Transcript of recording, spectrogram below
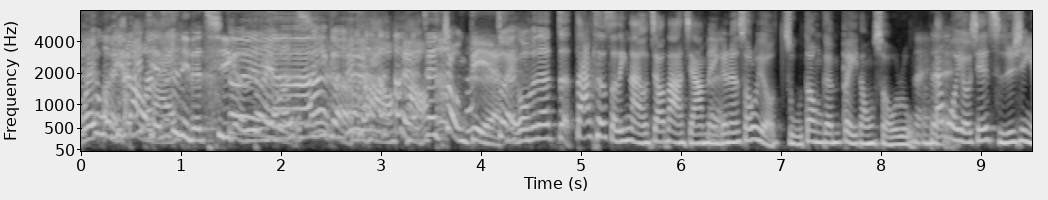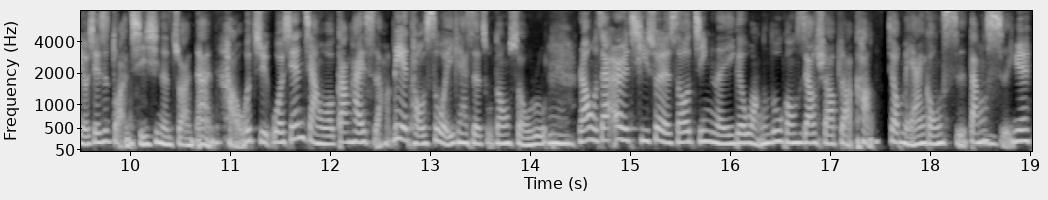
我我你还没解释你的七个，对，我的七个。好，好，这是重点。对，我们的 Dr. Selina 有教大家，每个人收入有主动跟被动收入。但我有些持续性，有些是短期性的专案。好，我举我先讲，我刚开始啊，猎头是我一开始的主动收入。然后我在二十七岁的时候经营了一个网络公司，叫 Shop.com，叫美安公司。当时因为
